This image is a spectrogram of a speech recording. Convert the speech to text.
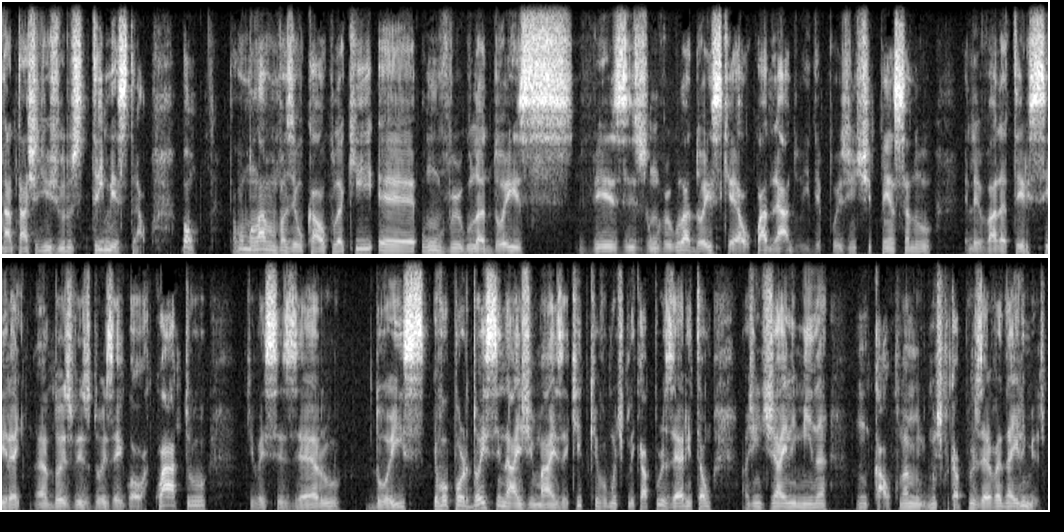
a taxa de juros trimestral. Bom, então vamos lá, vamos fazer o cálculo aqui, é 1,2 vezes 1,2, que é ao quadrado, e depois a gente pensa no elevado a terceira aí. Né? 2 vezes 2 é igual a 4, que vai ser 0, 2. Eu vou pôr dois sinais de mais aqui, porque eu vou multiplicar por zero, então a gente já elimina um cálculo. Né? Multiplicar por zero vai dar ele mesmo.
